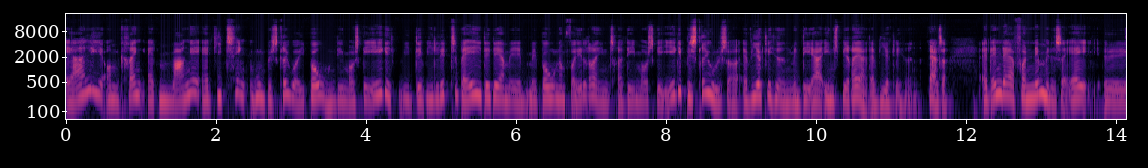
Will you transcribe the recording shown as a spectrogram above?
ærlige omkring, at mange af de ting, hun beskriver i bogen, det er måske ikke, vi, det, vi er lidt tilbage i det der med, med bogen om forældreintra, det er måske ikke beskrivelser af virkeligheden, men det er inspireret af virkeligheden. Ja. Altså, at den der fornemmelse af øh,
